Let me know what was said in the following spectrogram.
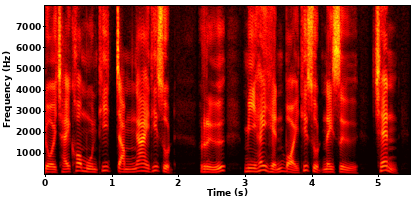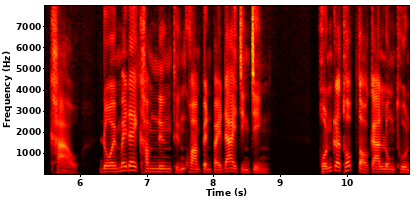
โดยใช้ข้อมูลที่จำง่ายที่สุด หรือมีให้เห็นบ่อยที่สุดในสื่อ เช่น ข่าว โดยไม่ได้คำนึงถึงความเป็นไปได้จริง ๆ ผลกระทบต่อการลงทุน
